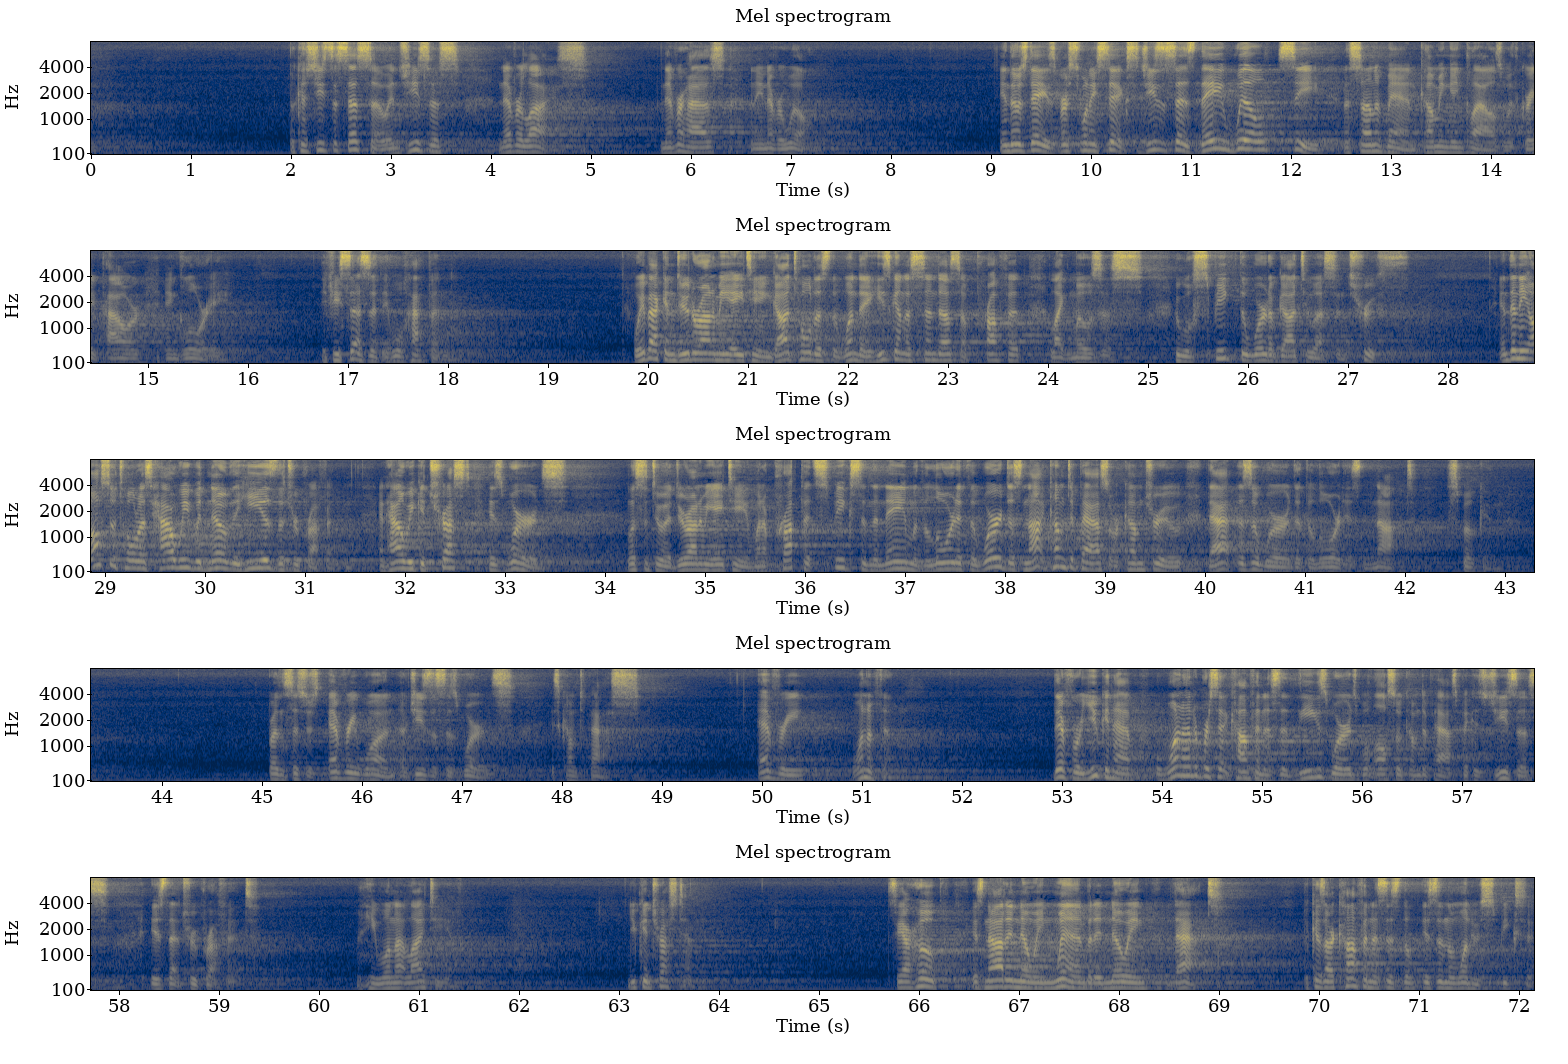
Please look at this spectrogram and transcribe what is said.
Because Jesus says so, and Jesus never lies, never has, and he never will. In those days, verse 26, Jesus says, They will see the Son of Man coming in clouds with great power and glory. If he says it, it will happen. Way back in Deuteronomy 18, God told us that one day He's going to send us a prophet like Moses who will speak the word of God to us in truth. And then He also told us how we would know that He is the true prophet and how we could trust His words. Listen to it Deuteronomy 18. When a prophet speaks in the name of the Lord, if the word does not come to pass or come true, that is a word that the Lord has not spoken. Brothers and sisters, every one of Jesus' words is come to pass. Every one of them. Therefore, you can have 100% confidence that these words will also come to pass because Jesus is that true prophet. And he will not lie to you. You can trust him. See, our hope is not in knowing when, but in knowing that. Because our confidence is, the, is in the one who speaks it.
